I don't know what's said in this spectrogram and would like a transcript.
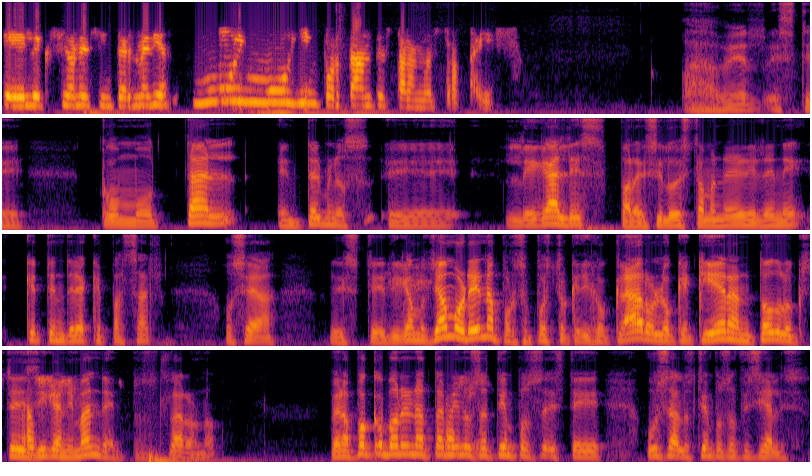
elecciones intermedias muy, muy importantes para nuestro país. A ver, este, como tal, en términos legales, para decirlo de esta manera, Irene, ¿qué tendría que pasar? O sea, este, digamos, ya Morena, por supuesto que dijo, claro, lo que quieran, todo lo que ustedes digan y manden, pues claro, ¿no? Pero ¿a poco Morena también usa tiempos, este, usa los tiempos oficiales?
